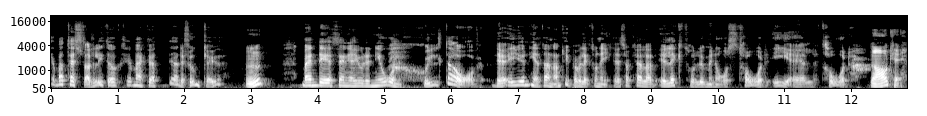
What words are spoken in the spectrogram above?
jag bara testade lite och jag märkte att ja, det funkar ju. Mm. Men det sen jag gjorde neonskyltar av, det är ju en helt annan typ av elektronik. Det är så kallad elektroluminostråd, EL-tråd. Ja, okej. Okay.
